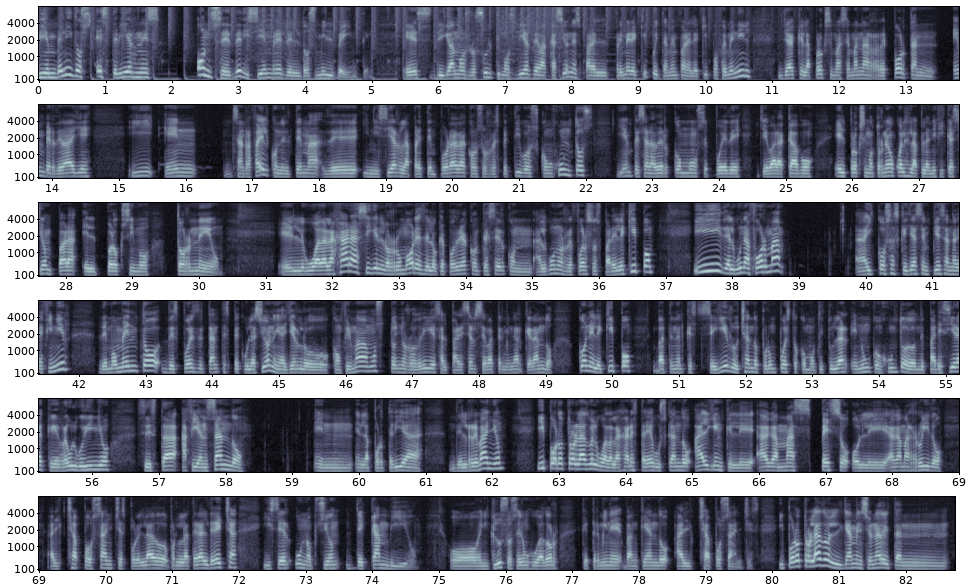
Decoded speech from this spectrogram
Bienvenidos este viernes 11 de diciembre del 2020 es, digamos, los últimos días de vacaciones para el primer equipo y también para el equipo femenil, ya que la próxima semana reportan en Verde Valle y en San Rafael con el tema de iniciar la pretemporada con sus respectivos conjuntos y empezar a ver cómo se puede llevar a cabo el próximo torneo, cuál es la planificación para el próximo torneo. El Guadalajara siguen los rumores de lo que podría acontecer con algunos refuerzos para el equipo y de alguna forma hay cosas que ya se empiezan a definir. De momento, después de tanta especulación, y ayer lo confirmábamos, Toño Rodríguez al parecer se va a terminar quedando con el equipo, va a tener que seguir luchando por un puesto como titular en un conjunto donde pareciera que Raúl Gudiño se está afianzando en, en la portería del rebaño. Y por otro lado, el Guadalajara estaría buscando a alguien que le haga más peso o le haga más ruido al Chapo Sánchez por el lado, por la lateral derecha y ser una opción de cambio. O incluso ser un jugador que termine banqueando al Chapo Sánchez. Y por otro lado, el ya mencionado y tan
